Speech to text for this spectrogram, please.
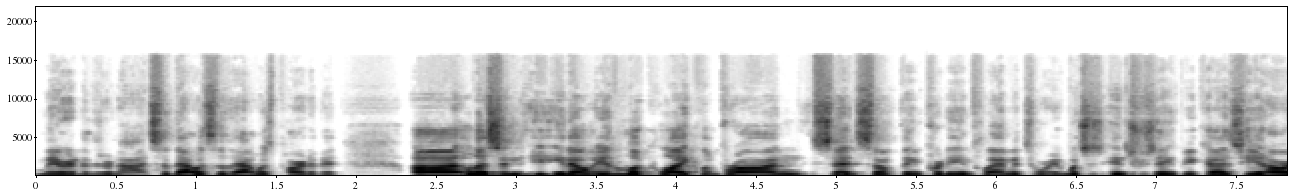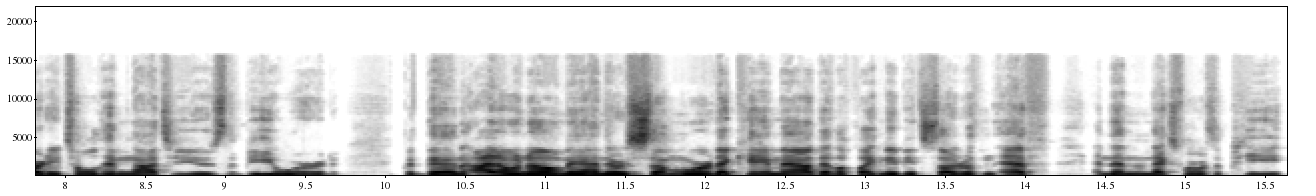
merited it or not. So that was that was part of it. Uh, listen, you know, it looked like LeBron said something pretty inflammatory, which is interesting because he had already told him not to use the B word. But then I don't know, man. There was some word that came out that looked like maybe it started with an F, and then the next word was a P.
